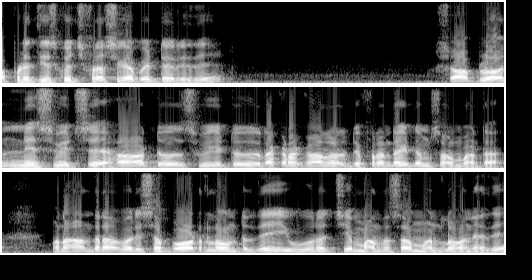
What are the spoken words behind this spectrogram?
అప్పుడే తీసుకొచ్చి ఫ్రెష్గా పెట్టారు ఇది. షాప్లో అన్ని స్వీట్సే హాట్ స్వీట్ రకరకాల డిఫరెంట్ ఐటమ్స్ అనమాట మన ఆంధ్ర ఒరిస్సా బోర్డర్లో ఉంటుంది ఈ ఊరు వచ్చి మందస మండలం అనేది.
